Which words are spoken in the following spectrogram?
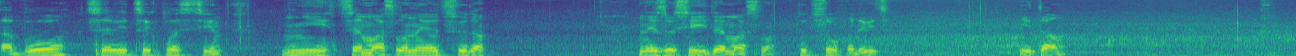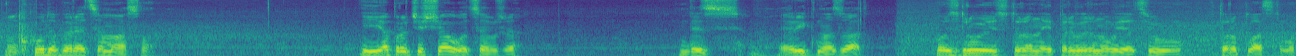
Або це від цих пластин. Ні, це масло не отсюда. Не з осі йде масло. Тут сухо, дивіться. І там. Откуда береться масло? І я прочищав оце вже. Десь рік назад. Ось з другої сторони перевернув я цю второпластову.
